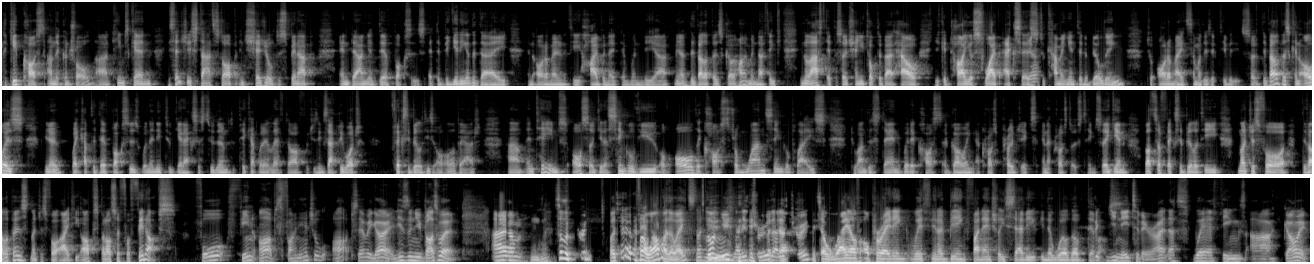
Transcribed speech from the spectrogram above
to keep costs under control, uh, teams can essentially start, stop, and schedule to spin up and down your dev boxes at the beginning of the day and automatically hibernate them when the uh, you know developers go home. And I think in the last episode, Shane, you talked about how you could tie your swipe access yeah. to coming into the building to automate some of these activities. So developers can always you know wake up the dev boxes when they need to get access to them to pick up where they left off, which is exactly what flexibility is all about. Um, and teams also get a single view of all the costs from one single place to understand where the costs are going across projects and across those teams. So, again, lots of flexibility, not just for developers, not just for IT ops, but also for FinOps. For FinOps, financial ops. There we go. It is a new buzzword. Um, mm-hmm. So, look, could, Well, it's been around for a while, by the way. It's not, It's new. not new. That is true. But, That is uh, true. It's a way of operating with you know being financially savvy in the world of DevOps. But you need to be, right? That's where things are going.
